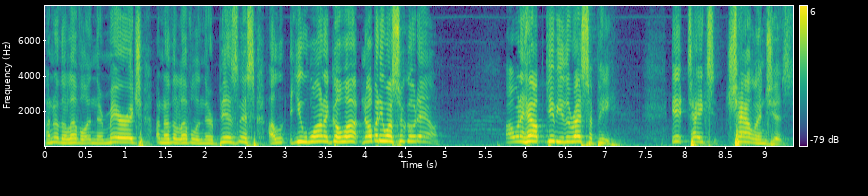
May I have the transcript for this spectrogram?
another level in their marriage, another level in their business. Uh, you want to go up. Nobody wants to go down. I want to help give you the recipe. It takes challenges.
